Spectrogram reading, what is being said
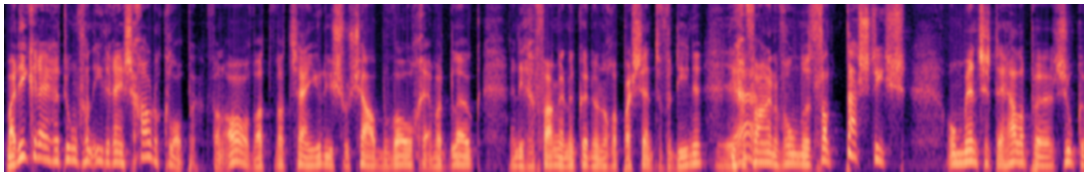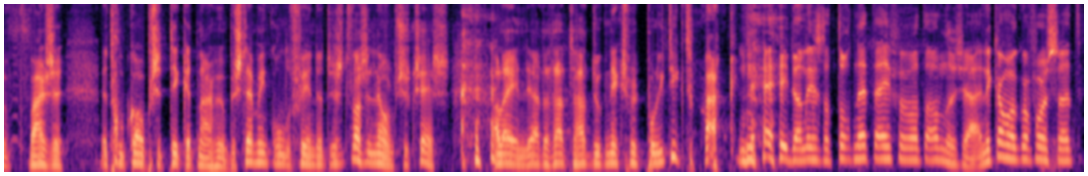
Maar die kregen toen van iedereen schouderkloppen. Van, oh, wat, wat zijn jullie sociaal bewogen en wat leuk. En die gevangenen kunnen nog een paar centen verdienen. Die gevangenen vonden het fantastisch om mensen te helpen zoeken waar ze het goedkoopste ticket naar hun bestemming konden vinden. Dus het was een enorm succes. Alleen, ja, dat had, had natuurlijk niks met politiek te maken. Nee, dan is dat toch net even wat anders, ja. En ik kan me ook wel voorstellen, het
